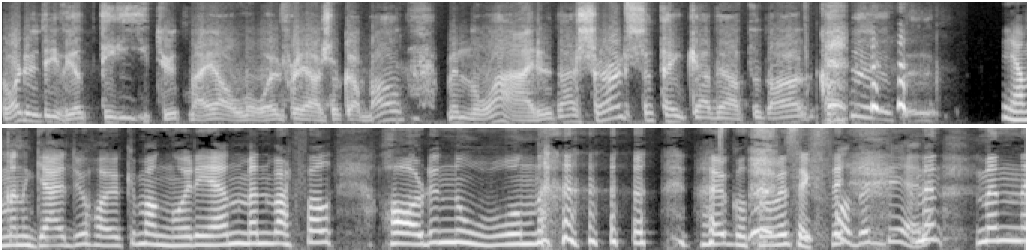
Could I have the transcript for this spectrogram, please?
nå har du drevet og driti ut meg i alle år fordi jeg er så gammel, men nå er du der sjøl, så tenker jeg det at da kan du Ja, men Geir, du har jo ikke mange år igjen, men i hvert fall har du noen Jeg er jo godt over 60. Men, men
